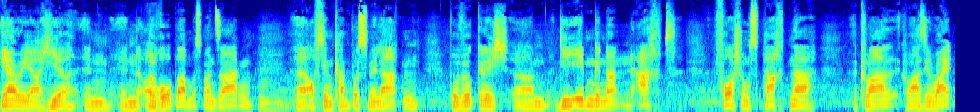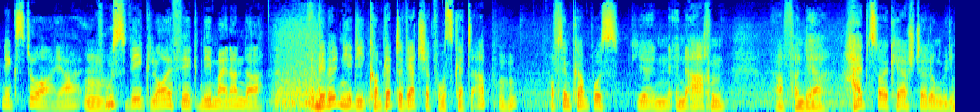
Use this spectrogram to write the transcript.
Area hier in, in Europa, muss man sagen, mhm. äh, auf dem Campus Melaten, wo wirklich ähm, die eben genannten acht Forschungspartner quasi right next door, ja, mhm. Fußweg, Läufig nebeneinander. Wir bilden hier die komplette Wertschöpfungskette ab mhm. auf dem Campus hier in, in Aachen, ja, von der Halbzeugherstellung, wie die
